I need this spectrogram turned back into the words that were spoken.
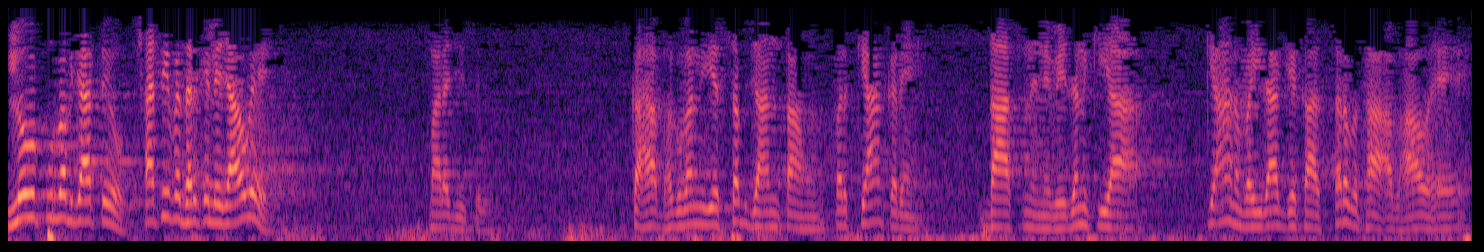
लोभ पूर्वक जाते हो, छाती पर धर के ले जाओगे? महाराज जी से कहा, भगवान, ये सब जानता हूँ, पर क्या करें? दास ने निवेदन किया, ज्ञान वैराग्य का सर्वथा अभाव है।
